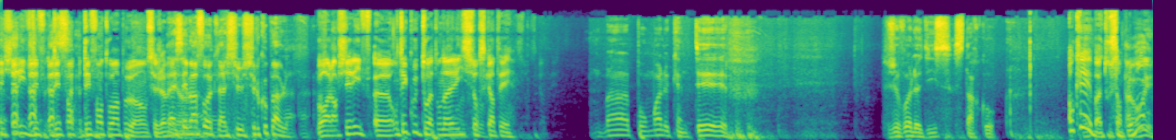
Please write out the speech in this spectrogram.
eh, Shérif, déf- défends- défends-toi un peu, hein, on sait jamais. Ouais, c'est hein. ma faute là, je, suis- je suis le coupable. Bon alors Shérif, euh, on t'écoute toi, ton analyse sur ce quintet. Bah, pour moi, le quintet, je vois le 10, Starco. Ok, bah tout simplement. Ah oui.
